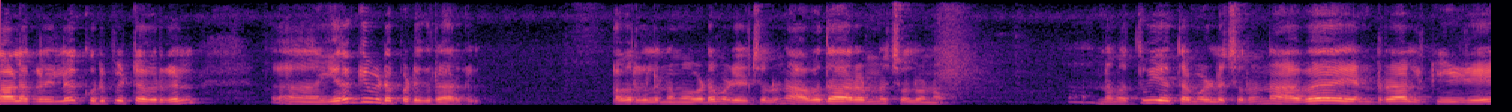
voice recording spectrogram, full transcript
காலங்களில் குறிப்பிட்டவர்கள் இறக்கிவிடப்படுகிறார்கள். அவர்களை நம்ம வடமொழியில் சொல்லணும் அவதாரம்னு சொல்லணும். நம்ம தூய தமிழில் சொல்லணும்னா அவ என்றால் கீழே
